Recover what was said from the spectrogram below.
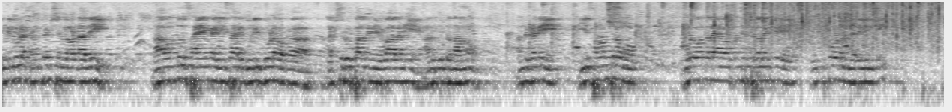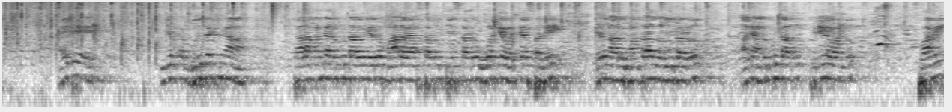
గుడి కూడా కన్స్ట్రక్షన్లో ఉండాలి. నా వంతు సాయంగా ఈసారి గుడికి కూడా ఒక లక్ష రూపాయలు నేను ఇవ్వాలని అనుకుంటున్నాను. అందుకని ఈ సంవత్సరం మూడు వందల యాభై మంది పిల్లలకి ఉంచుకోవడం జరిగింది. అయితే ఈ యొక్క గురుదక్షిణ దక్షిణ అనుకుంటారు. ఏదో మాల వేస్తాడు తీస్తాడు ఊరికే వచ్చేస్తుంది. ఏదో నాలుగు మంత్రాలు చదువుతాడు అని అనుకుంటారు తెలియని వాళ్ళు. స్వామి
